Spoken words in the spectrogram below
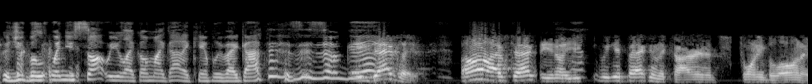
Could you when you saw it? Were you like, "Oh my god, I can't believe I got this! This is so good." Exactly. Oh, I've actually, You know, you, we get back in the car and it's 20 below, and I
